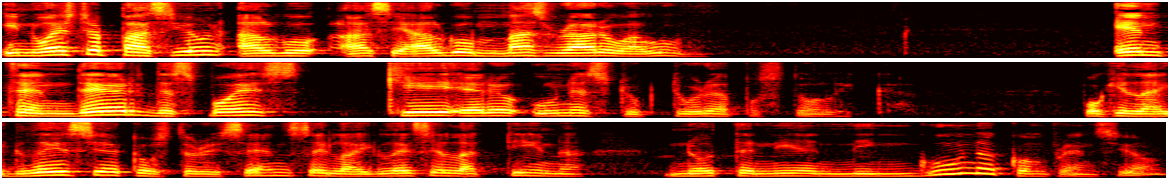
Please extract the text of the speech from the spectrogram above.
y nuestra pasión algo, hacia algo más raro aún. Entender después qué era una estructura apostólica porque la iglesia costarricense, la iglesia latina, no tenía ninguna comprensión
